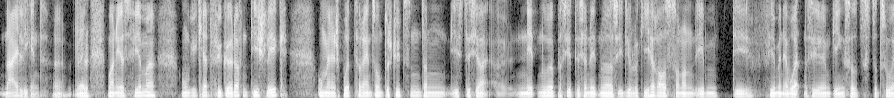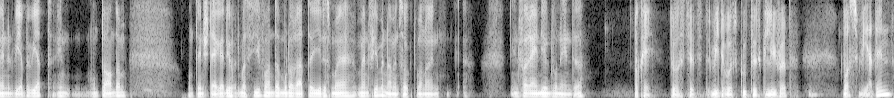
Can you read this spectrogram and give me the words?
naheliegend. Ja. Mhm. Weil, wenn ich als Firma umgekehrt viel Geld auf den Tisch lege, um einen Sportverein zu unterstützen, dann ist das ja nicht nur, passiert das ja nicht nur aus Ideologie heraus, sondern eben die Firmen erwarten sich im Gegensatz dazu einen Werbewert in, unter anderem. Und den steigert die halt massiv, wenn der Moderator jedes Mal meinen Firmennamen sagt, wenn er einen, einen Verein irgendwo nennt. Ja. Okay, du hast jetzt wieder was Gutes geliefert. Was wäre denn,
